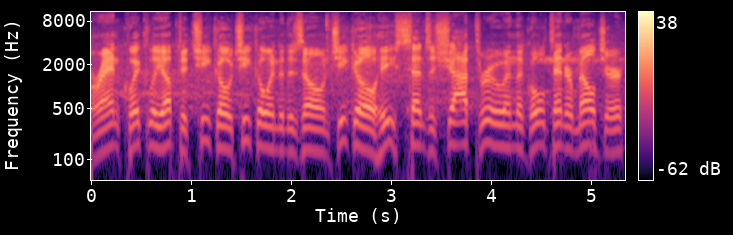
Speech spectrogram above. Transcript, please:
Moran quickly up to Chico. Chico into the zone. Chico, he sends a shot through, and the goaltender Melcher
